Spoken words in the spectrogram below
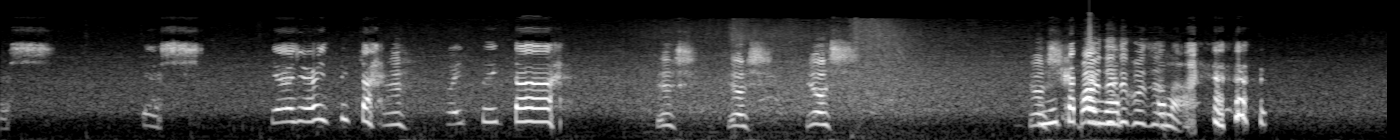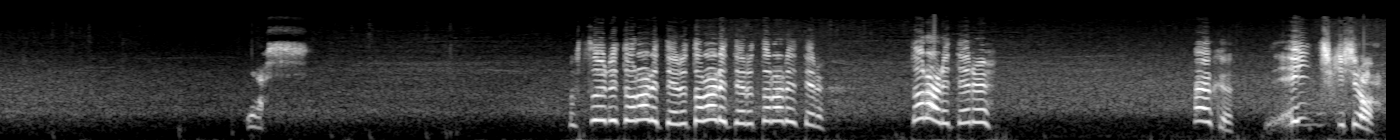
よし。よし。よし、追いついた。え追いついた。よし、よし、よし。よし、前出てくるじゃん。ったな。よし。普通に取られてる、取られてる、取られてる。取られてる。早く、インチキしろ。あー、取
